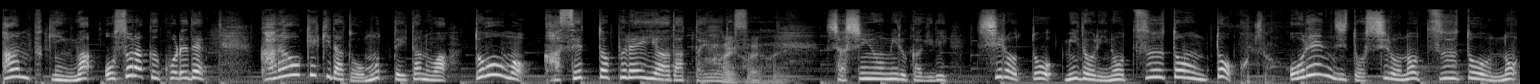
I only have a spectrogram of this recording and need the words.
パンプキンはおそらくこれでカラオケ機だと思っていたのはどうもカセットプレイヤーだったようです、はいはいはい。写真を見る限り白と緑のツートーンとオレンジと白のツートーンの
